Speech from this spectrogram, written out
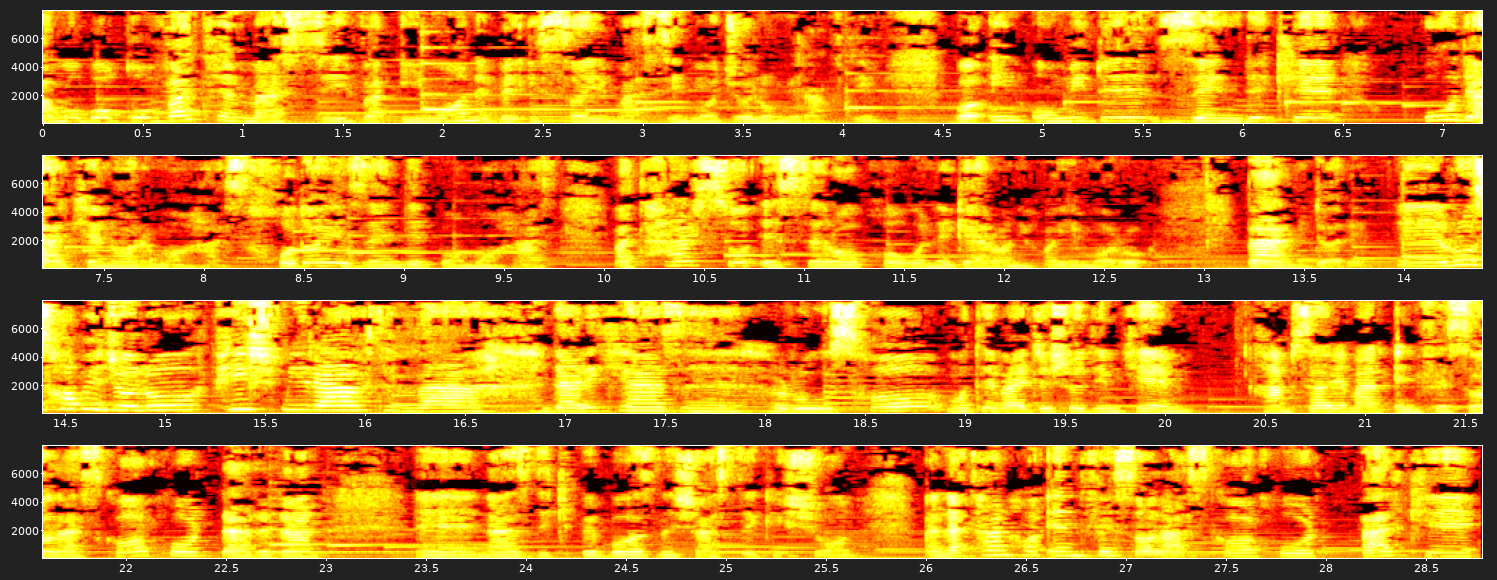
اما با قوت مسیح و ایمان به عیسی مسیح ما جلو می‌رفتیم. با این امید زنده که او در کنار ما هست. خدای زنده با ما هست و ترس و استراب ها و نگرانی های ما رو برمیداره. روزها به جلو پیش می‌رفت و در یکی از روزها متوجه شدیم که همسر من انفصال از کار خورد دقیقا نزدیک به بازنشستگیشون و نه تنها انفصال از کار خورد بلکه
